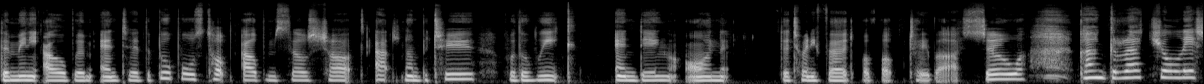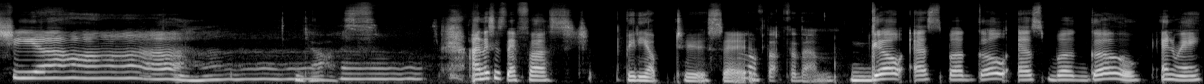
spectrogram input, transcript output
The mini album entered the Billboard's top album sales chart at number two for the week ending on the 23rd of October. So, congratulations! Yes. And this is their first video too, so Love that for them. go aespa, go aespa, go. Anyway,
